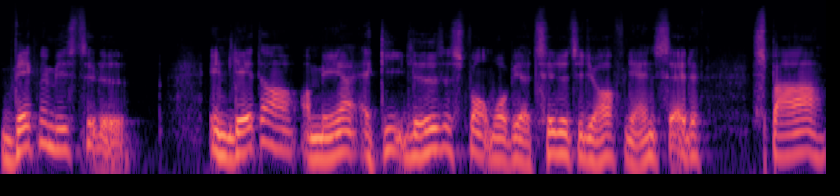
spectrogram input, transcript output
væk med mistillid, en lettere og mere agil ledelsesform, hvor vi har tillid til de offentlige ansatte, spare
